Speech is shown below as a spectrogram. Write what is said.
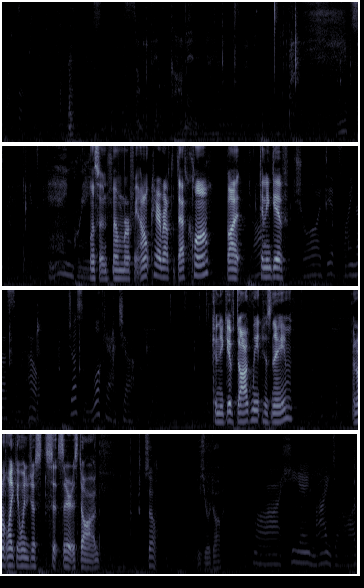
Careful, kid. There's something coming. It's it's angry. Listen, Mel Murphy, I don't care about the Deathclaw, but can you give Sure did find us some help. Just look at ya. can you give Dogmeat his name? I don't like it when he just sits there as dog. So, he's your dog? Aw, he ain't my dog.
